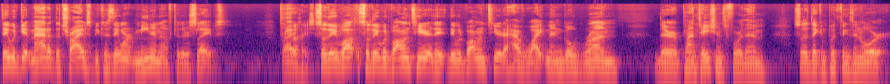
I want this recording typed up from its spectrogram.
they would get mad at the tribes because they weren't mean enough to their slaves. Right. So they so they would volunteer they, they would volunteer to have white men go run their plantations for them so that they can put things in order.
